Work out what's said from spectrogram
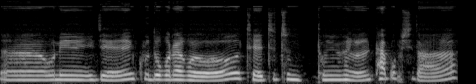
아, 우리는 이제 구독을 하고 제 추천 동영상을 타봅시다.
